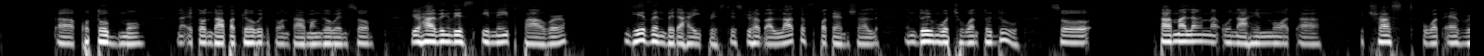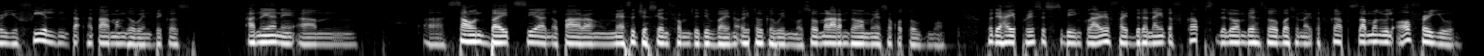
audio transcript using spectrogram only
uh, kutob mo na ito ang dapat gawin, ito ang tamang gawin. So, you're having this innate power given by the high priestess. You have a lot of potential in doing what you want to do. So, tama lang na unahin mo at uh, trust whatever you feel na, na tamang gawin because ano yan eh um uh, sound bites yan o parang messages yan from the divine o ito gawin mo. So mararamdaman mo yan sa kutob mo. So the high priestess is being clarified. The Knight of Cups, dalawang beses lumabas yung Knight of Cups. Someone will offer you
